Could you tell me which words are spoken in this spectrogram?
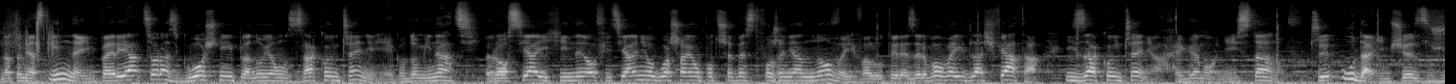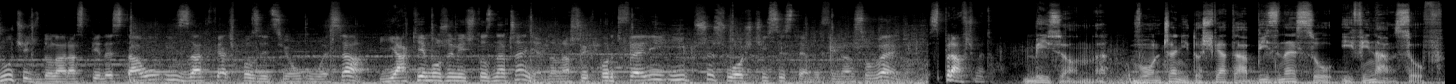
Natomiast inne imperia coraz głośniej planują zakończenie jego dominacji. Rosja i Chiny oficjalnie ogłaszają potrzebę stworzenia nowej waluty rezerwowej dla świata i zakończenia hegemonii Stanów. Czy uda im się zrzucić dolara z piedestału i zachwiać pozycją USA? Jakie może mieć to znaczenie dla naszych portfeli i przyszłości systemu finansowego? Sprawdźmy to. Bison. Włączeni do świata biznesu i finansów.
